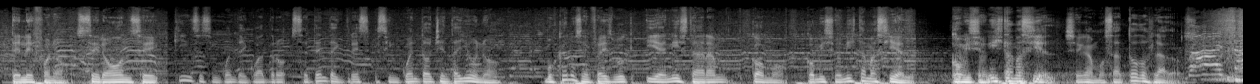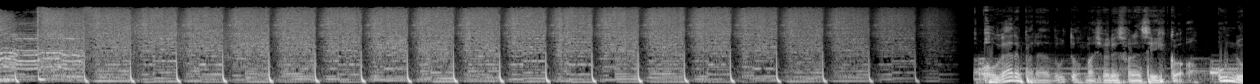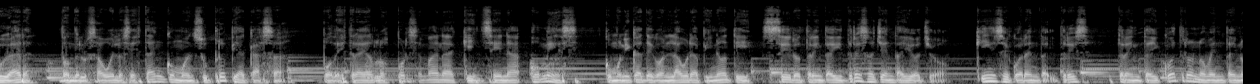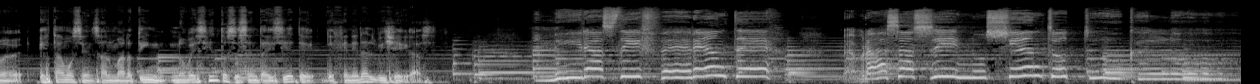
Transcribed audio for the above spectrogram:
Teléfono 011 1554 73 50 81. Búscanos en Facebook y en Instagram como Comisionista Maciel. Comisionista Maciel. Llegamos a todos lados. Hogar para adultos mayores Francisco. Un lugar donde los abuelos están como en su propia casa. Podés traerlos por semana, quincena o mes. Comunícate con Laura Pinotti 03388 1543 3499. Estamos en San Martín 967 de General Villegas. Me miras diferente, me abrazas y no siento tu calor.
